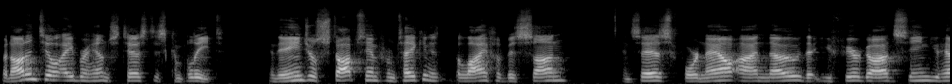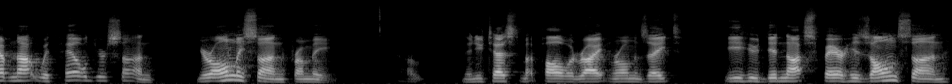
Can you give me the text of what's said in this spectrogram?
but not until Abraham's test is complete. And the angel stops him from taking the life of his son and says, For now I know that you fear God, seeing you have not withheld your son, your only son, from me. In the New Testament, Paul would write in Romans 8 He who did not spare his own son,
